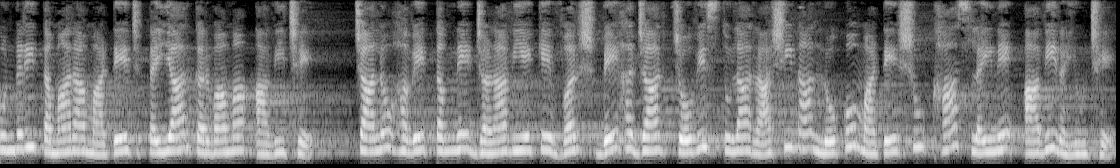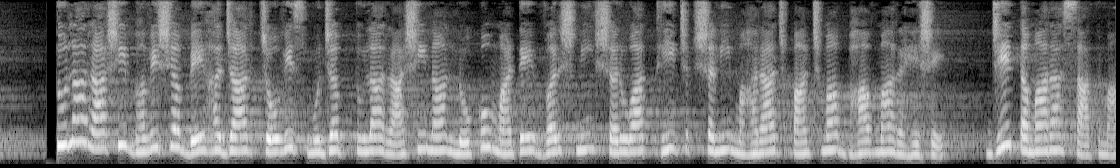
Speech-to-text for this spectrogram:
કુંડળી તમારા માટે જ તૈયાર કરવામાં આવી છે. ચાલો હવે તમને જણાવીએ કે વર્ષ બે હજાર ચોવીસ તુલા રાશિના લોકો માટે શું ખાસ લઈને આવી રહ્યું છે. તુલા રાશિ ભવિષ્ય બે હજાર ચોવીસ મુજબ તુલા રાશિના લોકો માટે વર્ષની શરૂઆતથી જ શનિ મહારાજ પાંચમા ભાવમાં રહેશે, જે તમારા સાતમા,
